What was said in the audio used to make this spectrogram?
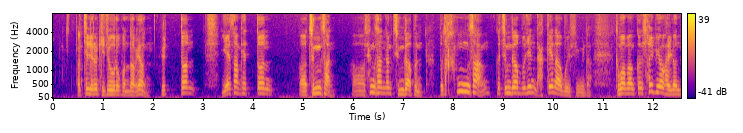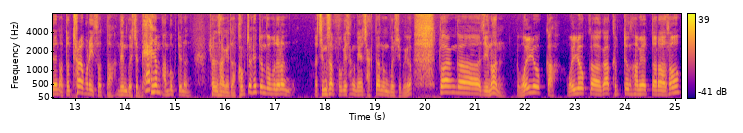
에틸렌을 기준으로 본다면 일단 예상했던 어, 증산, 어, 생산량 증가분 보다 항상 그 증가분이 낮게 나오고 있습니다. 그만큼 설비와 관련된 어떤 트러블이 있었다는 것이죠. 매년 반복되는 현상이다. 걱정했던 것보다는 증산폭이 상당히 작다는 것이고요. 또 한 가지는 원료가, 원료가가 급등함에 따라서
